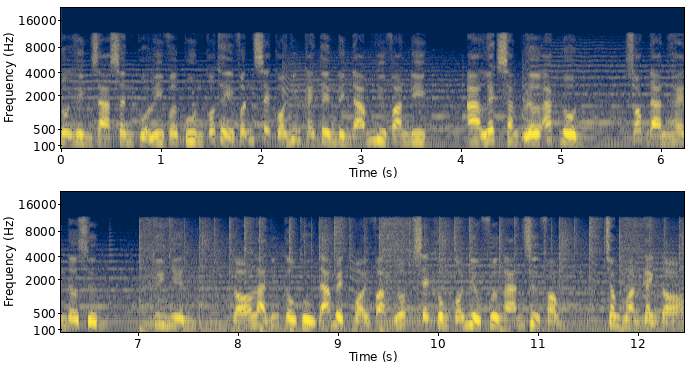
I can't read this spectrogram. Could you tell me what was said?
đội hình ra sân của Liverpool có thể vẫn sẽ có những cái tên đình đám như Van Dijk, Alexander Arnold, Jordan Henderson. Tuy nhiên, đó là những cầu thủ đã mệt mỏi và Klopp sẽ không có nhiều phương án dự phòng. Trong hoàn cảnh đó,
